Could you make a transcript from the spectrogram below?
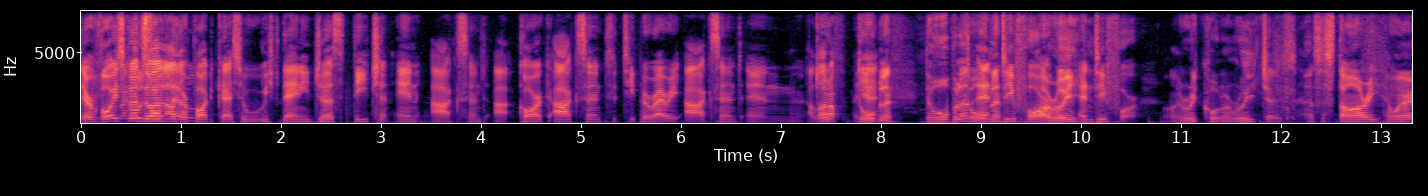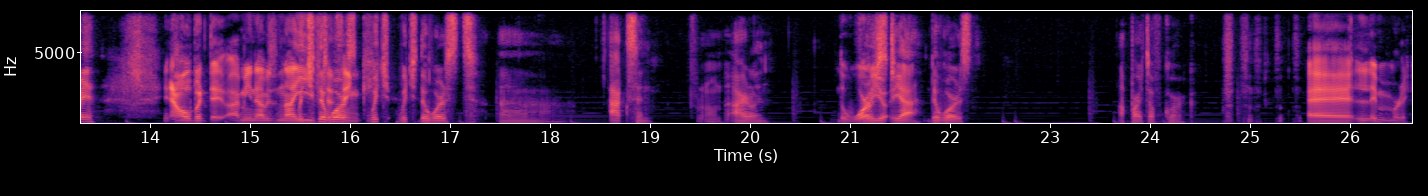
Their voice goes to another level- podcast with Danny just teaching an accent, uh, Cork accent, Tipperary accent, and a lot Dub- of yeah, Dublin. Dublin, Dublin. and D4 Alright. and D4. All right, cool, all right, Jess. That's a story. How are you? You know, but uh, I mean, I was naive which the to worst? think Which which the worst uh, accent from Ireland? the worst. you- yeah, the worst. Apart of Cork, Uh, Limerick.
